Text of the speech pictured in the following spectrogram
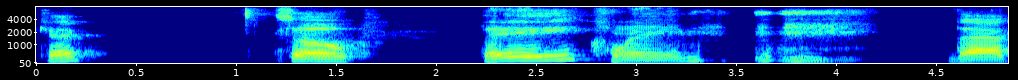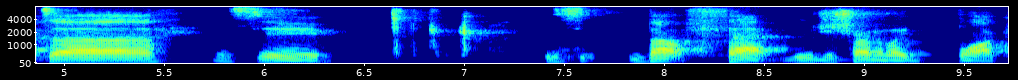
Okay, so they claim that uh, let's see it's about fat. They're just trying to like block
